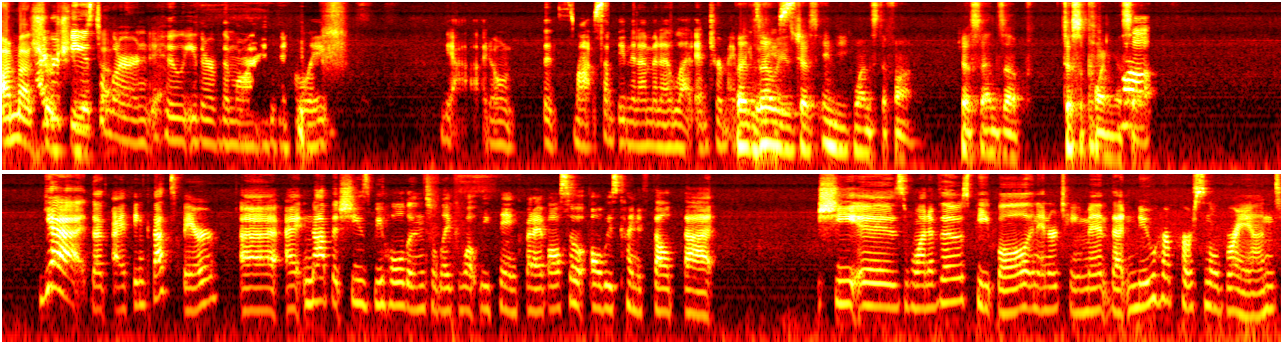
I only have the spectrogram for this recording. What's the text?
I'm not sure. I refuse to that. learn Yeah. who either of them are individually. yeah, I don't. It's not something that I'm gonna let enter my. But Zooey is just indie Gwen Stefani, just ends up disappointing us all. Well, yeah, that I think that's fair. Uh, I, not that she's beholden to like what we think, but I've also always kind of felt that she is one of those people in entertainment that knew her personal brand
